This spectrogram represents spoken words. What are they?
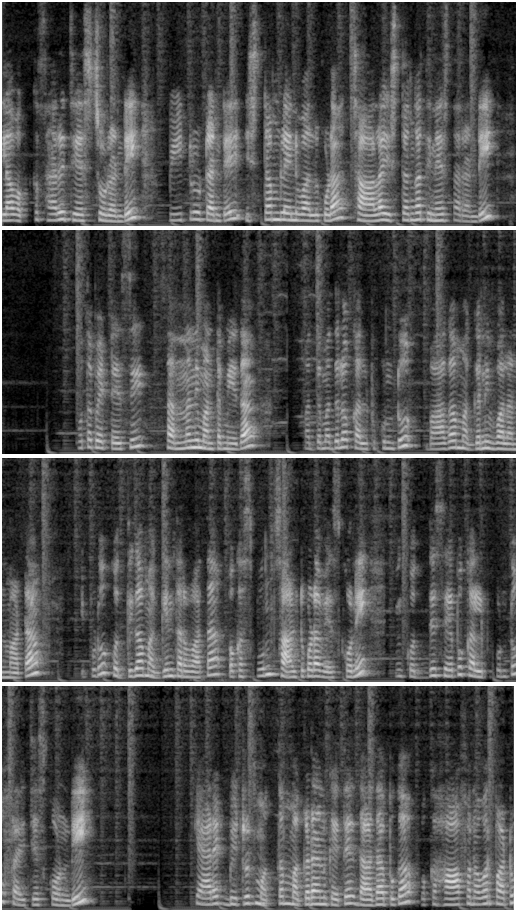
ఇలా ఒక్కసారి చేసి చూడండి. బీట్రూట్ అంటే ఇష్టం లేని వాళ్ళు కూడా చాలా ఇష్టంగా తినేస్తారండి. మూత పెట్టేసి సన్నని మంట మీద మధ్య మధ్యలో కలుపుకుంటూ బాగా మగ్గనివ్వాలన్నమాట. ఇప్పుడు కొద్దిగా మగ్గిన తర్వాత ఒక స్పూన్ సాల్ట్ కూడా వేసుకొని కొద్దిసేపు కలుపుకుంటూ ఫ్రై చేసుకోండి. క్యారెట్ బీట్రూట్ మొత్తం మగ్గడానికైతే దాదాపుగా ఒక హాఫ్ అన్ అవర్ పాటు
